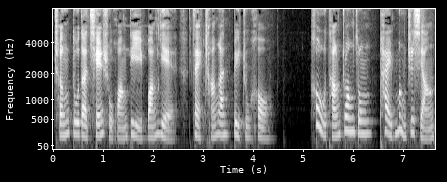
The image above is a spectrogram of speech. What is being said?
成都的前蜀皇帝王衍在长安被诛后，后唐庄宗派孟知祥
